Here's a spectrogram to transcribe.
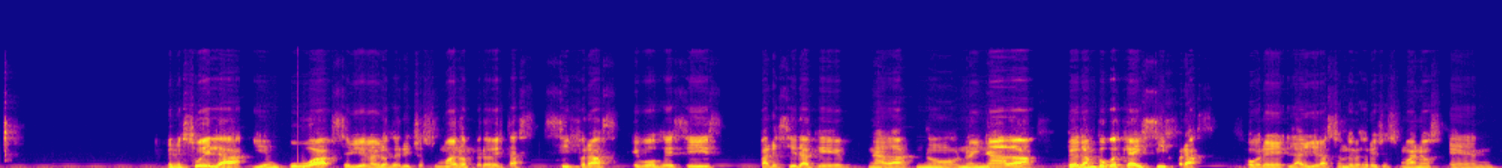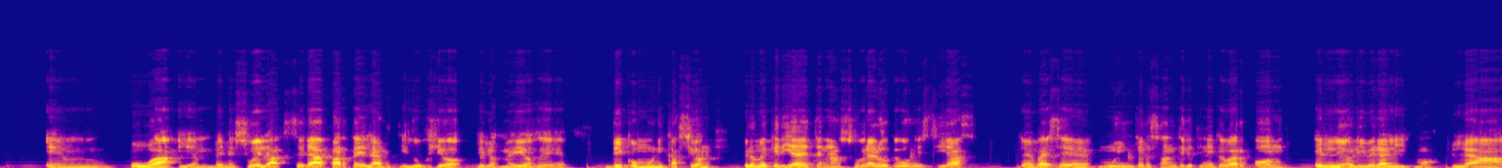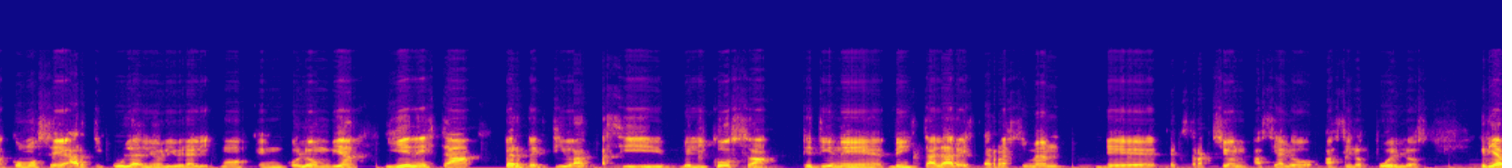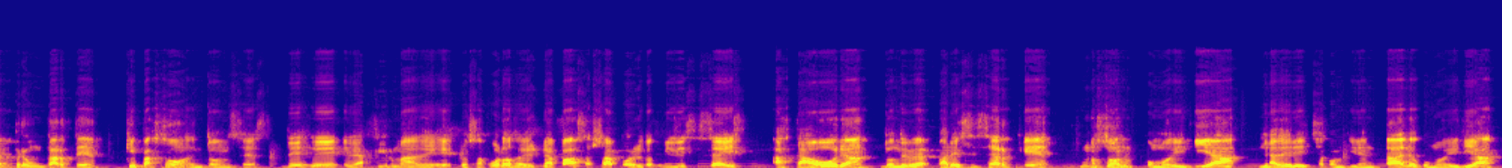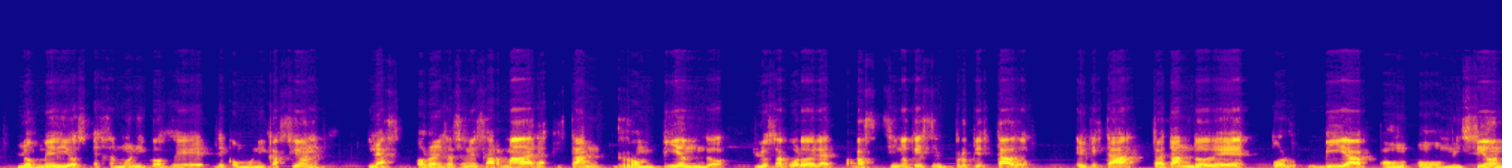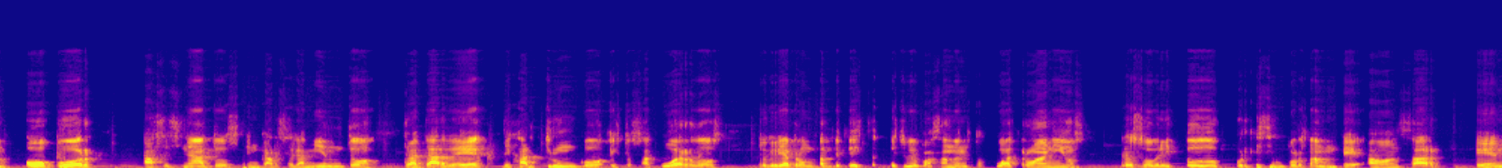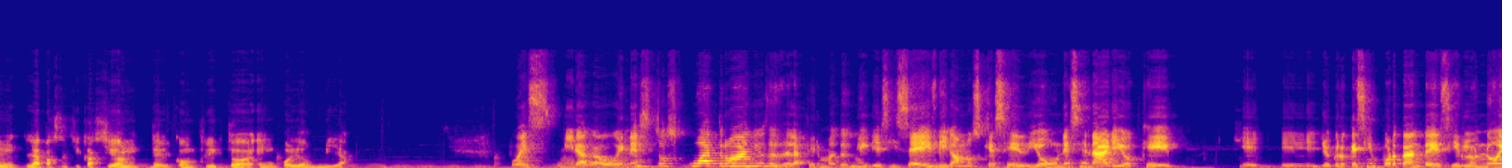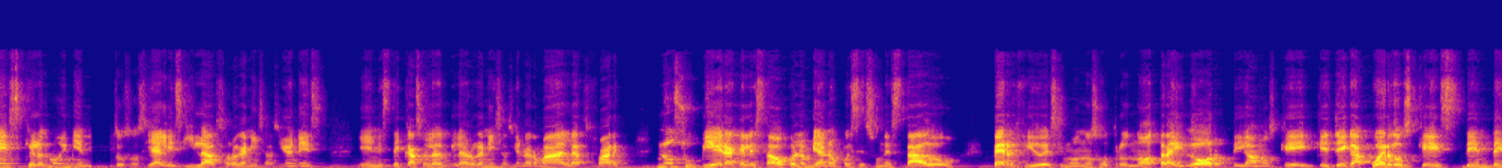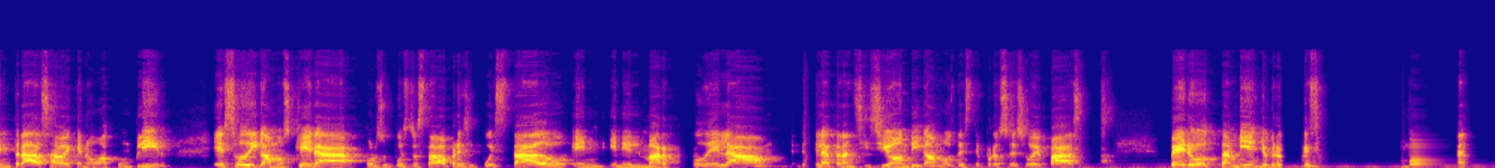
Venezuela y en Cuba se violan los derechos humanos, pero de estas cifras que vos decís, pareciera que nada, no, no hay nada, pero tampoco es que hay cifras sobre la violación de los derechos humanos en en Cuba y en Venezuela. Será parte del artilugio de los medios de, comunicación. Pero me quería detener sobre algo que vos decías, que me parece muy interesante, que tiene que ver con el neoliberalismo, la, cómo se articula el neoliberalismo en Colombia y en esta perspectiva casi belicosa que tiene de instalar este régimen de, extracción hacia, lo, hacia los pueblos. Quería preguntarte qué pasó entonces desde la firma de los acuerdos de la paz allá por el 2016 hasta ahora, donde parece ser que no son, como diría la derecha continental o como diría los medios hegemónicos de, de comunicación, las organizaciones armadas las que están rompiendo los acuerdos de la paz, sino que es el propio Estado el que está tratando de, por vía o, omisión o por asesinatos, encarcelamiento, tratar de dejar trunco estos acuerdos. Yo quería preguntarte qué estuvo pasando en estos cuatro años, pero sobre todo, ¿por qué es importante avanzar en la pacificación del conflicto en Colombia? Pues mira, Gabo, en estos cuatro años, desde la firma del 2016, digamos que se dio un escenario que que yo creo que es importante decirlo, no es que los movimientos sociales y las organizaciones, en este caso la, organización armada, las FARC, no supiera que el Estado colombiano pues es un Estado pérfido, decimos nosotros, ¿no? Traidor, digamos, que, que llega a acuerdos que es de, entrada sabe que no va a cumplir. Eso, digamos, que era, por supuesto, estaba presupuestado en, en el marco de la, de la transición, digamos, de este proceso de paz, pero también yo creo que es importante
